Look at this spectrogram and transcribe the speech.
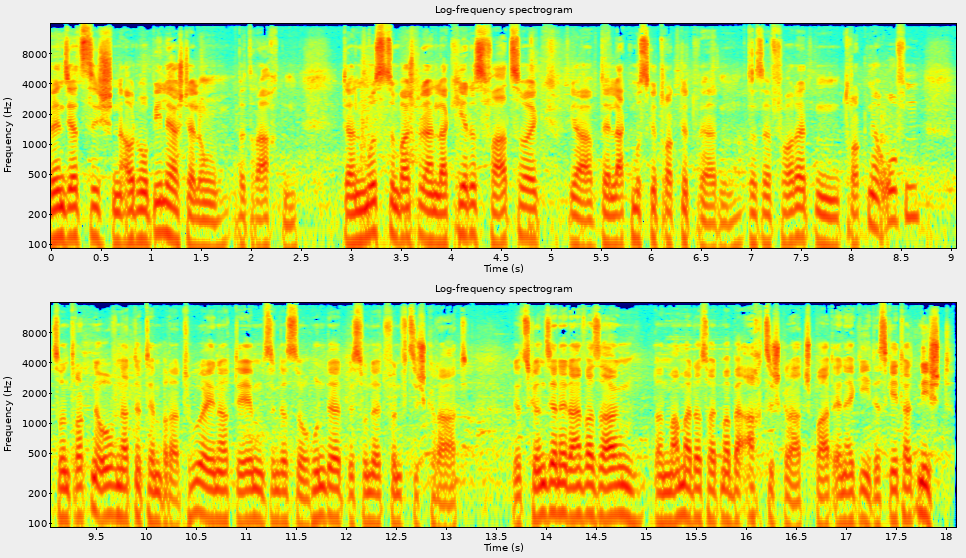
Wenn Sie jetzt sich eine Automobilherstellung betrachten, dann muss zum Beispiel ein lackiertes Fahrzeug, ja, der Lack muss getrocknet werden. Das erfordert einen Trocknerofen. So ein Trocknerofen hat eine Temperatur, je nachdem sind das so 100 bis 150 Grad. Jetzt können Sie ja nicht einfach sagen, dann machen wir das heute mal bei 80 Grad, spart Energie. Das geht halt nicht.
